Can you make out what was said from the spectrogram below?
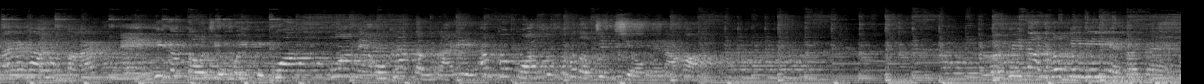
大家看白，诶，迄个多情玫瑰歌，歌名有较长来的，啊，不过歌词差不多正常的啦，哈。我可以到你都眯眯眼了噻。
